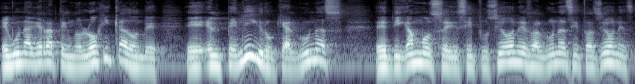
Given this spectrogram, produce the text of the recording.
en una guerra tecnológica donde eh, el peligro que algunas, eh, digamos, instituciones o algunas situaciones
